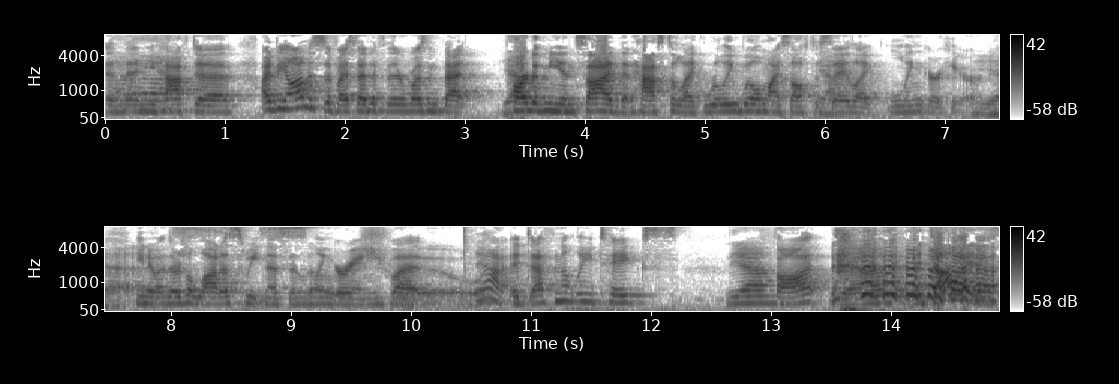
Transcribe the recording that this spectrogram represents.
and then you have to. I'd be honest if I said if there wasn't that yeah. part of me inside that has to like really will myself to yeah. say like linger here. Yeah. You know, and there's a lot of sweetness in so lingering, true. but yeah, it definitely takes yeah thought yeah it does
